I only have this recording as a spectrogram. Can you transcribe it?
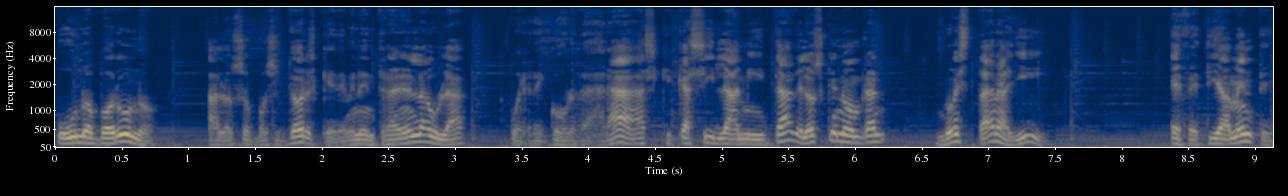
uno por uno a los opositores que deben entrar en el aula, pues recordarás que casi la mitad de los que nombran no están allí. Efectivamente,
